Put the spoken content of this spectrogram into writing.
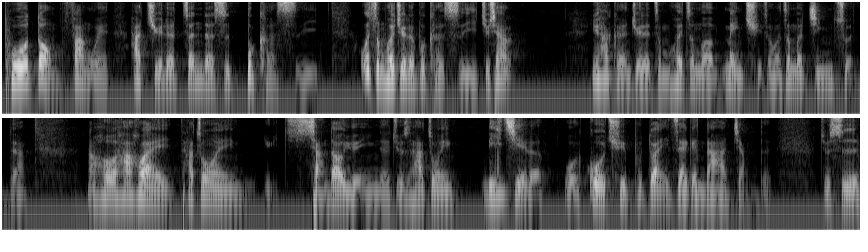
波动范围，他觉得真的是不可思议。为什么会觉得不可思议？就像因为他可能觉得怎么会这么 match，怎么这么精准，对啊。然后他后来他终于想到原因的，就是他终于理解了我过去不断一直在跟大家讲的，就是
